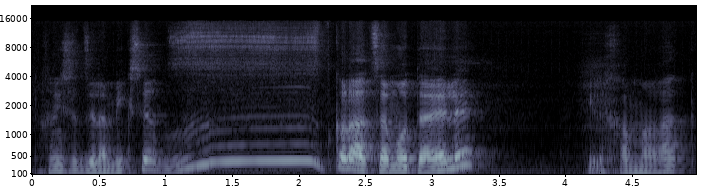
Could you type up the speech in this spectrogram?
תכניס את זה למיקסר, זזז, כל העצמות האלה, יהיה לך מרק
